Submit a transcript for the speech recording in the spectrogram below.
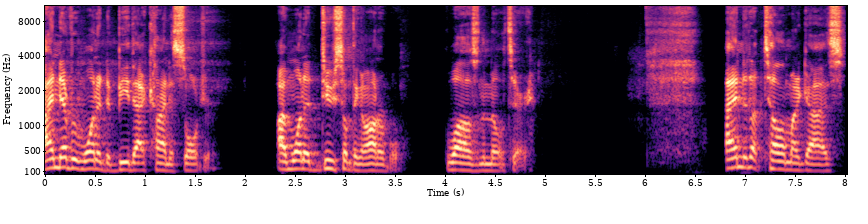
I never wanted to be that kind of soldier. I wanted to do something honorable while I was in the military. I ended up telling my guys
